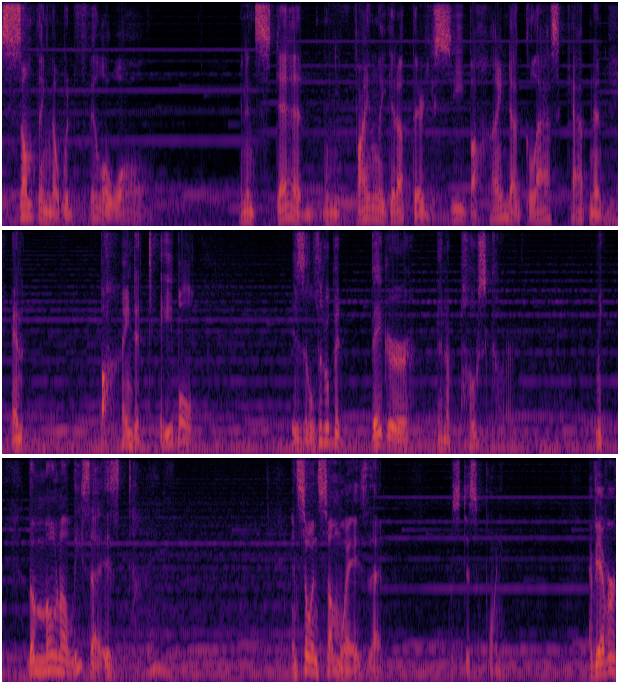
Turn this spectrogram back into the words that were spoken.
something that would fill a wall. And instead, when you finally get up there, you see behind a glass cabinet and behind a table is a little bit bigger than a postcard. I mean, the Mona Lisa is tiny and so, in some ways, that was disappointing. Have you ever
